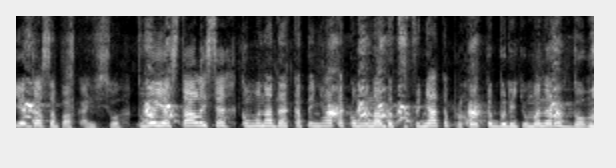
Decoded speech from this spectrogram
є одна собака, і все. Двоє залишилися, кому треба котенята, кому треба цуценята, приходьте, беріть, у мене роддом.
